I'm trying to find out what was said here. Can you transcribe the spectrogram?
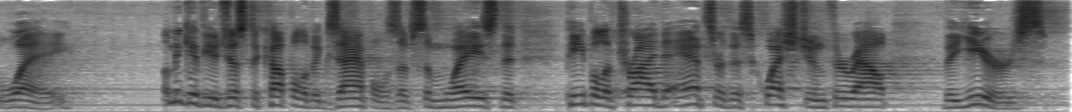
way. Let me give you just a couple of examples of some ways that people have tried to answer this question throughout the years.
